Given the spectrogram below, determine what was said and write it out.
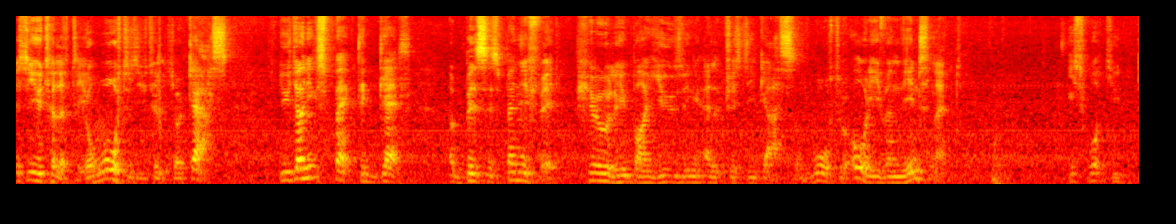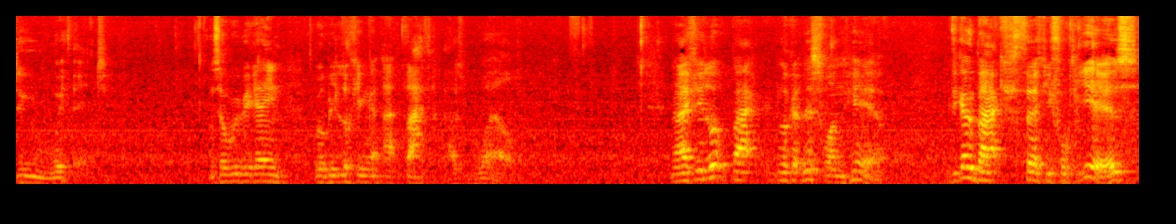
It's a utility, or water's utility, or gas. You don't expect to get a business benefit purely by using electricity, gas and water, or even the internet. It's what you do with it. And so we again will be looking at that as well. Now if you look back, look at this one here. If you go back 30, 40 years,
